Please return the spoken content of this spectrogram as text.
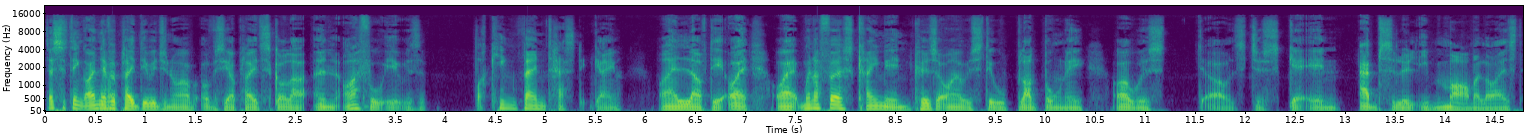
that's the thing. I never played the original. Obviously, I played Scholar, and I thought it was a fucking fantastic game. I loved it. I, I, when I first came in, because I was still Bloodborne, I was, I was just getting absolutely marmalised.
